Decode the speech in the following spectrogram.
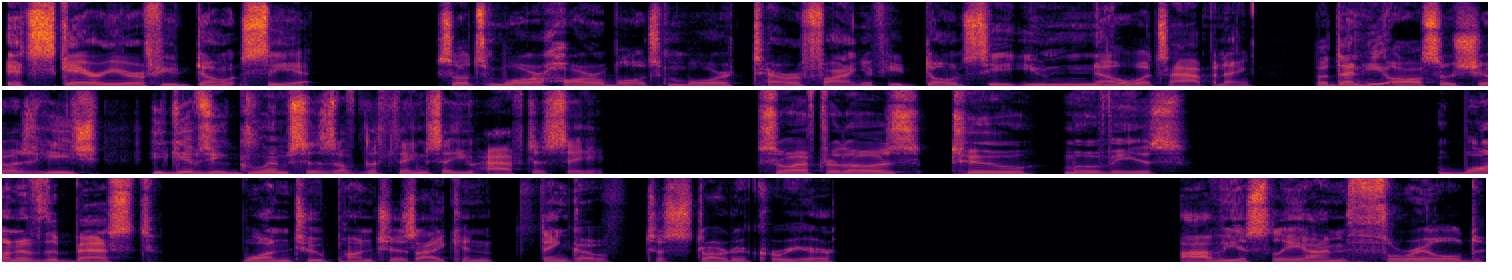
it's scarier if you don't see it. So it's more horrible, it's more terrifying if you don't see it. You know what's happening. But then he also shows he sh- he gives you glimpses of the things that you have to see. So after those two movies, one of the best one-two punches I can think of to start a career. Obviously, I'm thrilled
